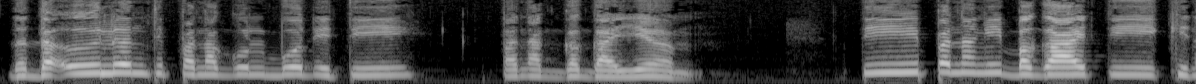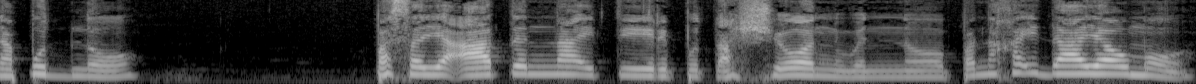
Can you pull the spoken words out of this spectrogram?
Dadaulan ti panagulbod iti panaggagayem. Ti panangibagay ti kinapudno, pasayaaten na iti reputasyon wenno panakaidayaw mo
